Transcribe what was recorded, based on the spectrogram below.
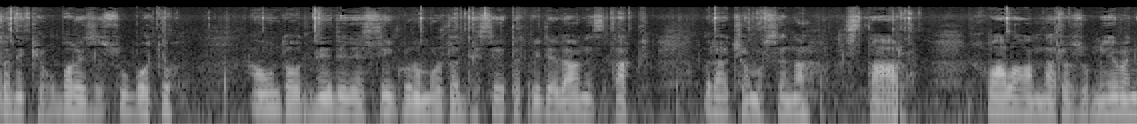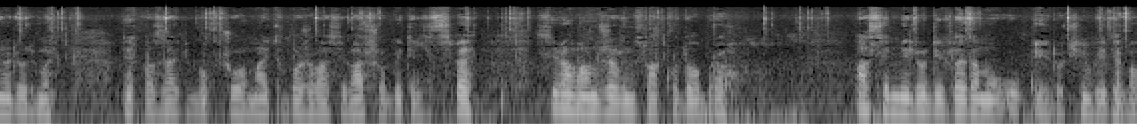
za neke obaveze subotu, a onda od nedjelje sigurno možda desetak videa danas tak vraćamo se na staro. Hvala vam na razumijevanju ljudi moji, nek vas Bog čuva, majka Bože vas i vaše obitelji sve. Svima vam želim svako dobro, pa se mi ljudi gledamo u idućim videima.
